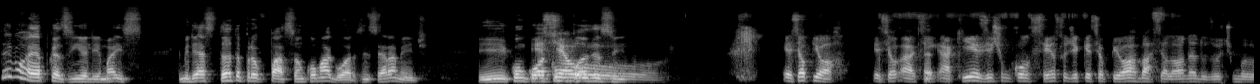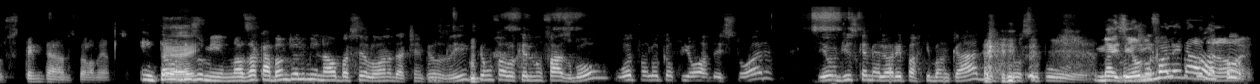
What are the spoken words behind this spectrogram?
Teve uma épocazinha ali, mas que me desse tanta preocupação como agora, sinceramente. E concordo Esse com é o Panzer, assim. Esse é o pior. Esse, assim, é. Aqui existe um consenso de que esse é o pior Barcelona dos últimos 30 anos, pelo menos. Então, é. resumindo, nós acabamos de eliminar o Barcelona da Champions League, porque um falou que ele não faz gol, o outro falou que é o pior da história. Eu disse que é melhor ir para arquibancada, torcer por. Mas eu não falei nada, não. não.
